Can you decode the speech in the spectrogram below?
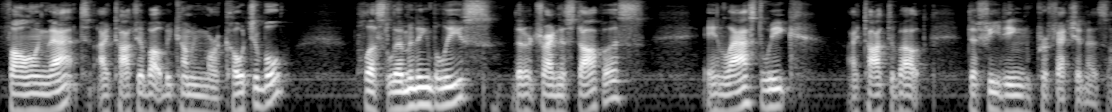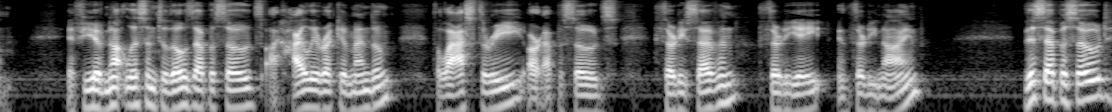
Following that, I talked about becoming more coachable, plus limiting beliefs that are trying to stop us. And last week, I talked about defeating perfectionism. If you have not listened to those episodes, I highly recommend them. The last three are episodes 37, 38, and 39. This episode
